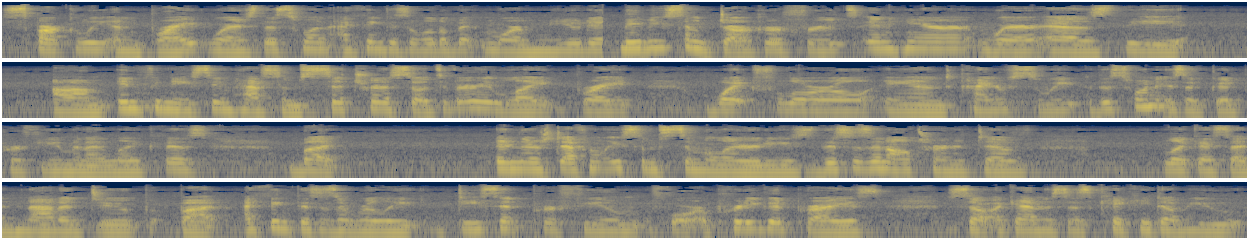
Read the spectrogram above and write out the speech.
sparkly and bright, whereas this one I think is a little bit more muted. Maybe some darker fruits in here, whereas the um, has some citrus, so it's a very light, bright, white floral and kind of sweet. This one is a good perfume and I like this, but, and there's definitely some similarities. This is an alternative, like I said, not a dupe, but I think this is a really decent perfume for a pretty good price. So again, this is KKW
